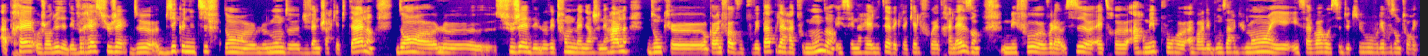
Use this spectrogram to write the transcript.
Après, aujourd'hui, il y a des vrais sujets de biais cognitifs dans le monde du venture capital, dans le sujet des levées de fonds de manière générale. Donc, encore une fois, vous pouvez pas plaire à tout le monde et c'est une réalité avec laquelle il faut être à l'aise. Mais il faut, voilà, aussi être armé pour avoir les bons arguments et, savoir aussi de qui vous voulez vous entourer.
